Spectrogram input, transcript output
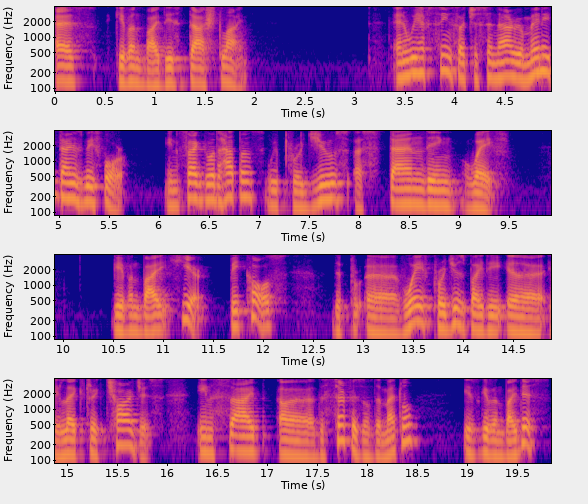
as given by this dashed line. And we have seen such a scenario many times before. In fact, what happens? We produce a standing wave given by here because the uh, wave produced by the uh, electric charges inside uh, the surface of the metal is given by this,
